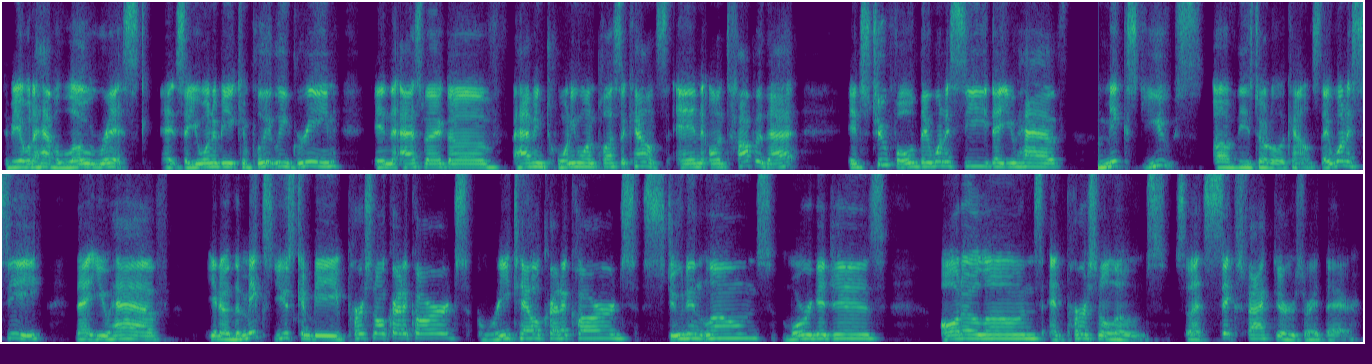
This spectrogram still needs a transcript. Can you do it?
to be able to have low risk. So you want to be completely green in the aspect of having 21 plus accounts. And on top of that, it's twofold. They want to see that you have mixed use of these total accounts. They want to see that you have, you know, the mixed use can be personal credit cards, retail credit cards, student loans, mortgages, auto loans, and personal loans. So that's six factors right there.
